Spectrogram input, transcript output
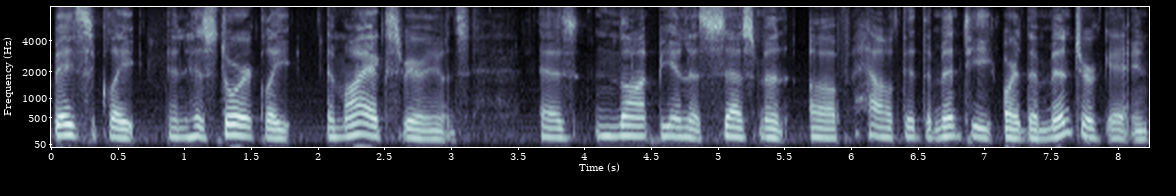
basically and historically, in my experience, as not being an assessment of how did the mentee or the mentor gain,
